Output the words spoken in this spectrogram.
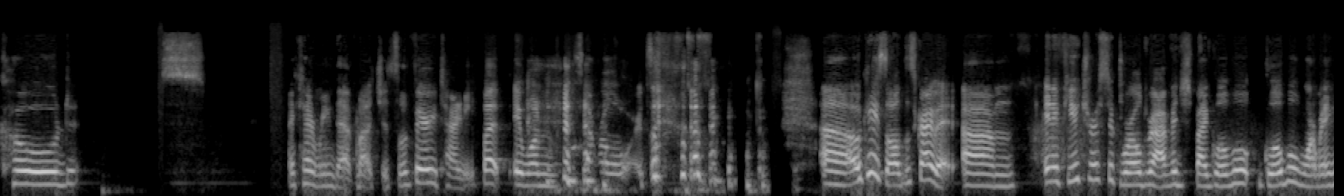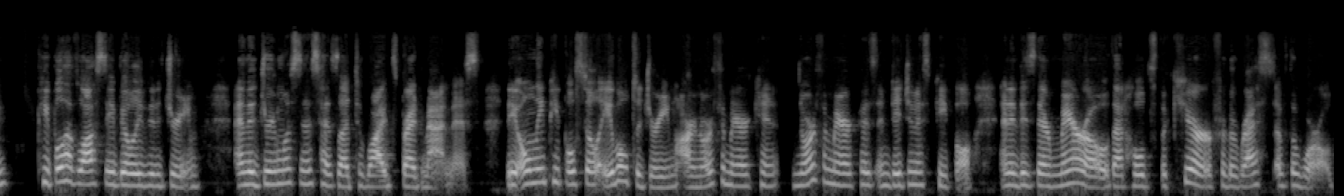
Code I can't read that much. It's very tiny, but it won several awards. uh, okay, so I'll describe it. Um, in a futuristic world ravaged by global global warming, people have lost the ability to dream, and the dreamlessness has led to widespread madness. The only people still able to dream are North American North America's indigenous people, and it is their marrow that holds the cure for the rest of the world.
